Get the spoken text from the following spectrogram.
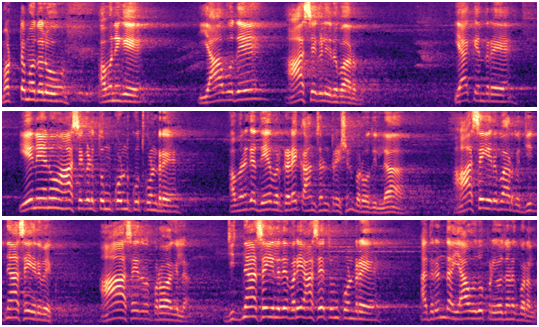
ಮೊಟ್ಟ ಮೊದಲು ಅವನಿಗೆ ಯಾವುದೇ ಆಸೆಗಳಿರಬಾರದು. ಯಾಕೆಂದರೆ, ಏನೇನೋ ಆಸೆಗಳು ತುಂಬಿಕೊಂಡು ಕೂತ್ಕೊಂಡ್ರೆ, ಅವನಿಗೆ ದೇವರ ಕಡೆ ಕಾನ್ಸಂಟ್ರೇಷನ್ ಬರೋದಿಲ್ಲ. ಆಸೆ ಇರಬಾರ್ದು, ಜಿಜ್ಞಾಸೆ ಇರಬೇಕು. ಆಸೆ ಪರವಾಗಿಲ್ಲ. ಜಿಜ್ಞಾಸೆ ಇಲ್ಲದೆ ಬರೀ ಆಸೆ ತುಂಬಿಕೊಂಡ್ರೆ, ಅದರಿಂದ ಯಾವುದು ಪ್ರಯೋಜನಕ್ಕೆ ಬರಲ್ಲ.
